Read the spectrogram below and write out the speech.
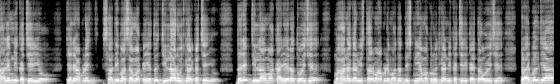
તાલીમની કચેરીઓ, જેને આપણે સાદી ભાષામાં કહીએ તો જિલ્લા રોજગાર કચેરીઓ. દરેક જિલ્લામાં કાર્યરત હોય છે. મહાનગર વિસ્તારમાં આપણે મદદનીશ નિયામક રોજગારની કચેરી કહેતા હોઈએ છીએ. ટ્રાઇબલ જ્યાં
